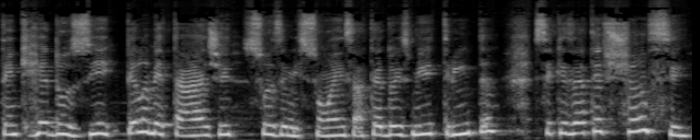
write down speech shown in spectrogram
tem que reduzir pela metade suas emissões até 2030, se quiser ter chance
